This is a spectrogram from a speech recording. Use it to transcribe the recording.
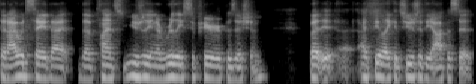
then I would say that the plant's usually in a really superior position. But it, I feel like it's usually the opposite,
